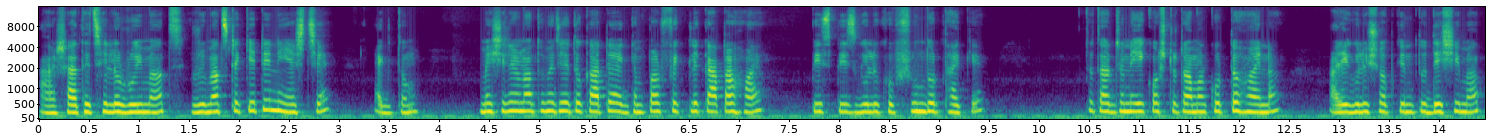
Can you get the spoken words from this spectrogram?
আর সাথে ছিল রুই মাছ। রুই মাছটা কেটে নিয়ে এসছে, একদম। মেশিনের মাধ্যমে যেহেতু কাটে, একদম পারফেক্টলি কাটা হয়। পিস পিসগুলি খুব সুন্দর থাকে। তো তার জন্য এই কষ্টটা আমার করতে হয় না। আর এগুলি সব কিন্তু দেশি মাছ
